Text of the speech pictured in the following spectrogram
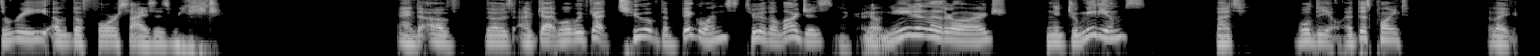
three of the four sizes we need. And of those, I've got, well, we've got two of the big ones, two of the larges. Like, I don't need another large. I need two mediums, but we'll deal. At this point, like,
